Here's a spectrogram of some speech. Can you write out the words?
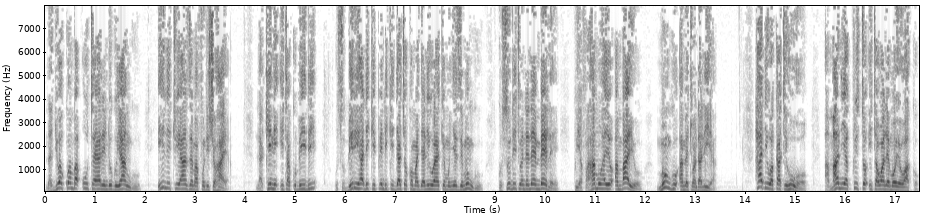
najua kwamba u tayari ndugu yangu ili tuyaanze mafundisho haya. Lakini itakubidi usubiri hadi kipindi kijacho kwa majaliwa yake mwenyezi mungu kusudi tuendelee mbele kuyafahamu hayo ambayo mungu ametuandalia. Hadi wakati huo amani ya kristo itawale moyo wako.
